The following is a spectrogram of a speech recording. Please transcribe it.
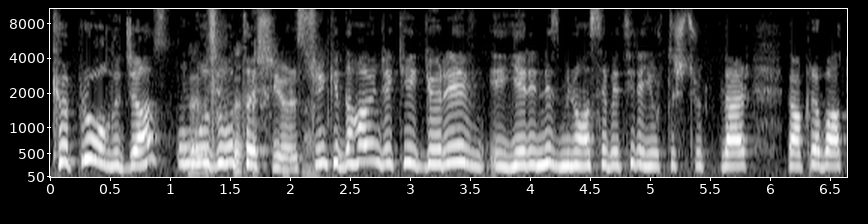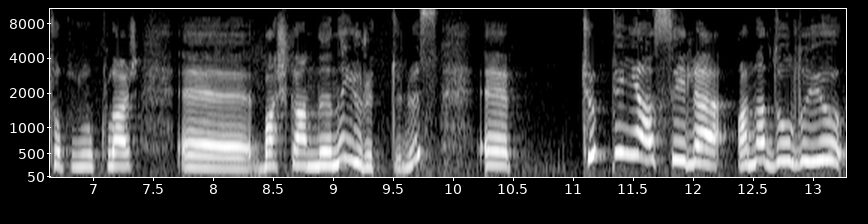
köprü olacağız. Umudunu taşıyoruz. Çünkü daha önceki görev e, yeriniz münasebetiyle Yurtdışı Türkler ve Akraba Topluluklar e, Başkanlığını yürüttünüz. E, Türk dünyasıyla Anadolu'yu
